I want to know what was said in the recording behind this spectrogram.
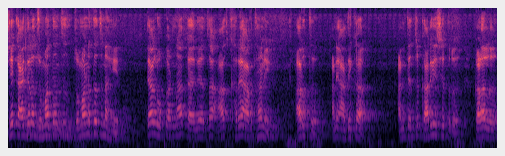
जे कायद्याला जुमातच जुमानतच नाहीत त्या लोकांना कायद्याचा आज खऱ्या अर्थाने अर्थ आणि अधिकार आणि त्यांचं कार्यक्षेत्र कळालं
